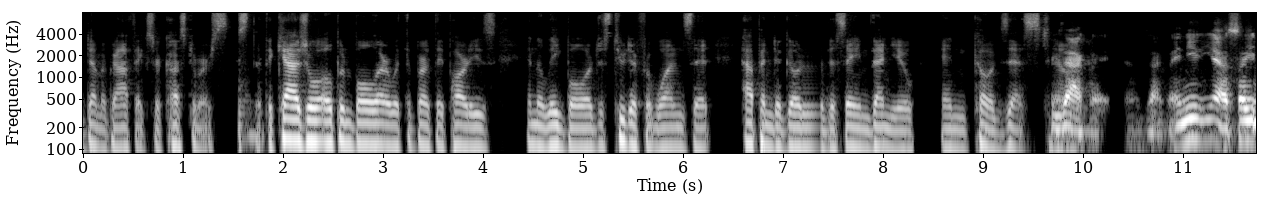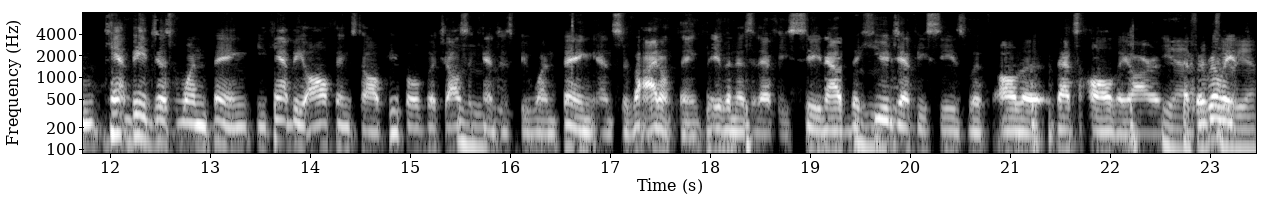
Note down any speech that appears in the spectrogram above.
demographics or customers the casual open bowler with the birthday parties and the league bowler just two different ones that happen to go to the same venue and coexist exactly know? exactly and you yeah so you can't be just one thing you can't be all things to all people but you also mm-hmm. can't just be one thing and survive i don't think even as an fec now the mm-hmm. huge fecs with all the that's all they are yeah they're really true, yeah.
